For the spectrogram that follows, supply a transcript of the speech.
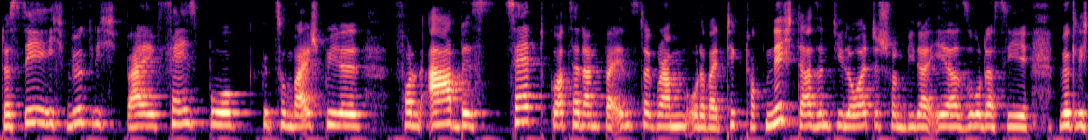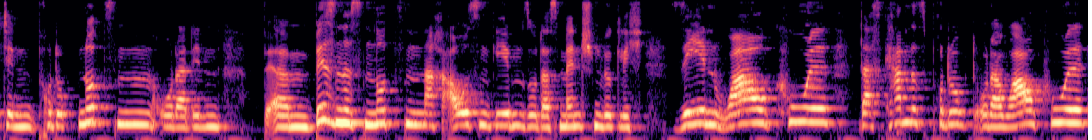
Das sehe ich wirklich bei Facebook zum Beispiel von A bis Z, Gott sei Dank bei Instagram oder bei TikTok nicht. Da sind die Leute schon wieder eher so, dass sie wirklich den Produkt nutzen oder den ähm, Business-Nutzen nach außen geben, so dass Menschen wirklich sehen, wow, cool, das kann das Produkt oder wow, cool,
